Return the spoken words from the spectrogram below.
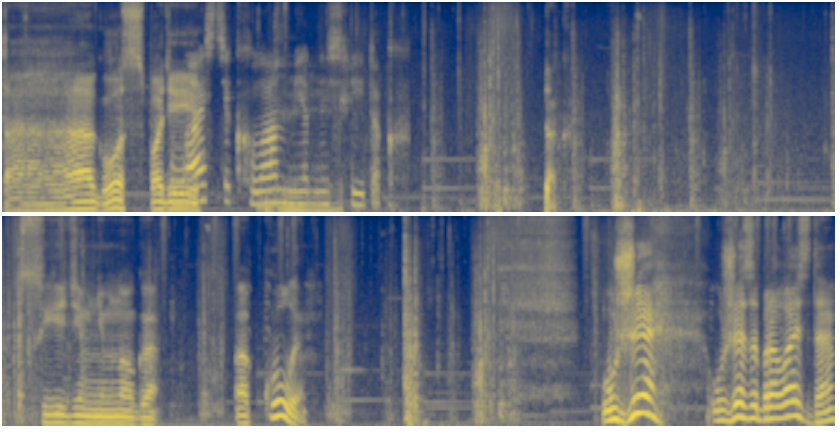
да, господи. Пластик, хлам, Где? медный слиток. Так. Съедим немного акулы. Уже, уже забралась, да?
